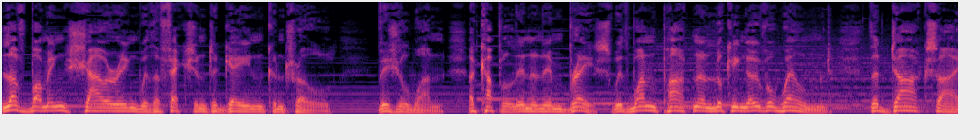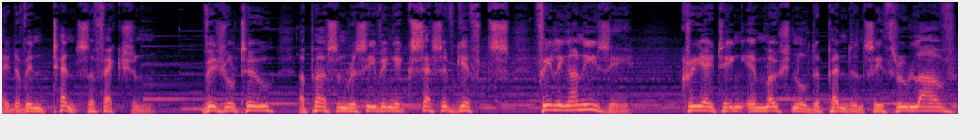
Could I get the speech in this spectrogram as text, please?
Love bombing, showering with affection to gain control. Visual 1, a couple in an embrace with one partner looking overwhelmed, the dark side of intense affection. Visual 2, a person receiving excessive gifts, feeling uneasy, creating emotional dependency through love,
